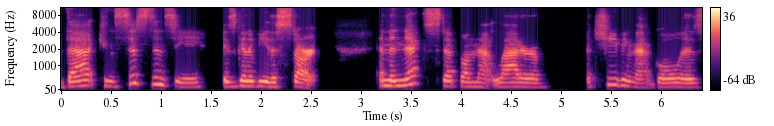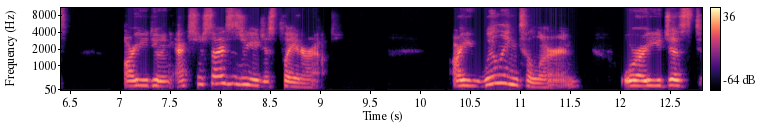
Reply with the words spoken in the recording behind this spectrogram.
That consistency is going to be the start. And the next step on that ladder of achieving that goal is are you doing exercises or are you just playing around? Are you willing to learn or are you just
